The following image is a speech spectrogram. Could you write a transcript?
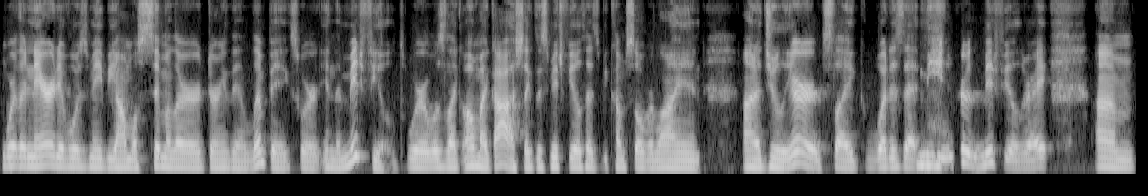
where the narrative was maybe almost similar during the Olympics, where in the midfield, where it was like, oh my gosh, like this midfield has become so reliant on a Julie Ertz. Like, what does that mean mm-hmm. for the midfield, right? Um,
